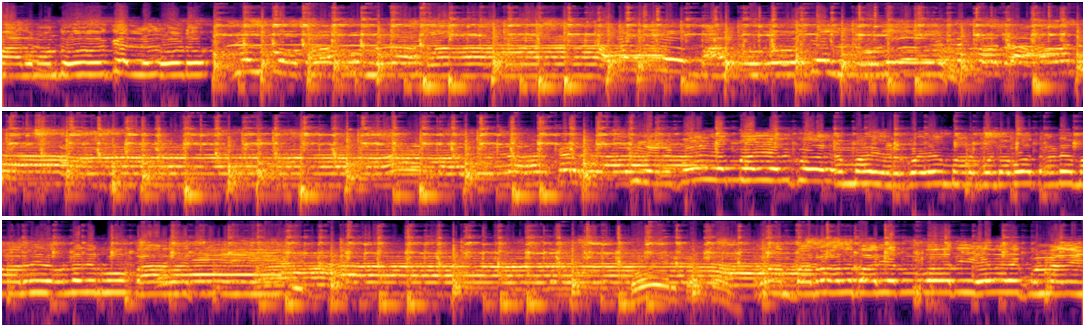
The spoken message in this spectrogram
మాల ముందు కళ్ళు చూడు. వెళ్ళిపోతా రూపావతి రంపరాజు భార్య రూపావతి ఏమనుకున్నది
